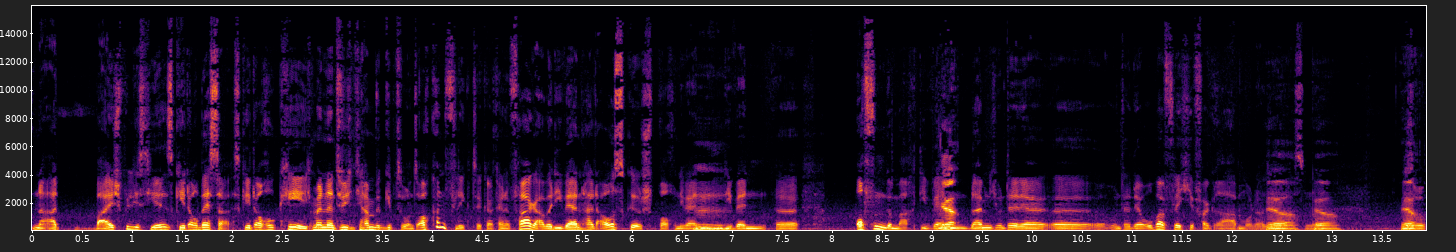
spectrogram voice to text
eine Art Beispiel ist hier, es geht auch besser, es geht auch okay. Ich meine, natürlich gibt es bei uns auch Konflikte, gar keine Frage, aber die werden halt ausgesprochen, die werden, die werden äh, offen gemacht, die werden, Ja. bleiben nicht unter der, äh, unter der Oberfläche vergraben oder ja, sowas. ne? ja, ja. Also,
